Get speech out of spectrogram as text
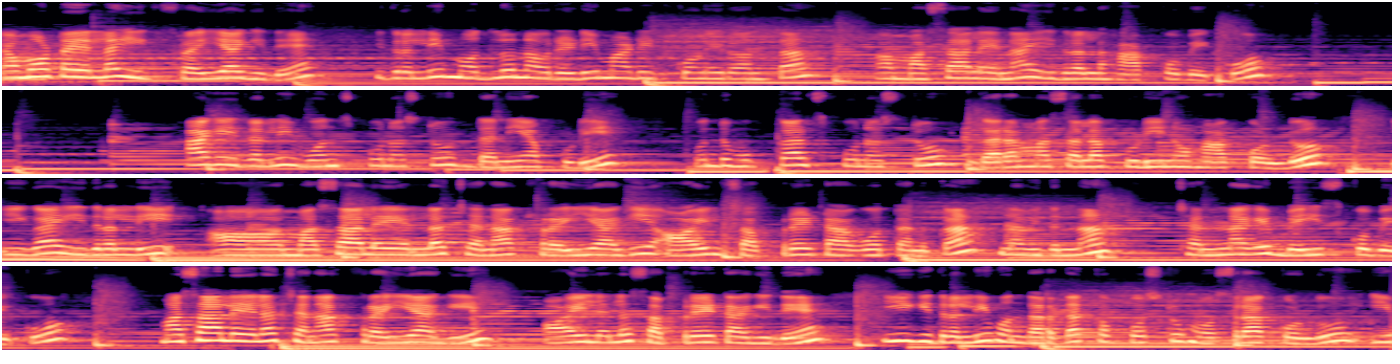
ಟೊಮೊಟೊ ಎಲ್ಲ ಈಗ ಫ್ರೈ ಆಗಿದೆ. ಇದರಲ್ಲಿ ಮೊದಲು ನಾವು ರೆಡಿ ಮಾಡಿ ಇಟ್ಕೊಂಡಿರೋಂಥ ಮಸಾಲೆನ ಇದರಲ್ಲಿ ಹಾಕ್ಕೋಬೇಕು. ಹಾಗೆ ಇದರಲ್ಲಿ ಒಂದು ಸ್ಪೂನಷ್ಟು ಧನಿಯಾ ಪುಡಿ ಒಂದು ಮುಕ್ಕಾಲು ಸ್ಪೂನಷ್ಟು ಗರಂ ಮಸಾಲ ಪುಡಿನೂ ಹಾಕ್ಕೊಂಡು ಈಗ ಇದರಲ್ಲಿ ಮಸಾಲೆ ಎಲ್ಲ ಚೆನ್ನಾಗಿ ಫ್ರೈ ಆಗಿ ಆಯಿಲ್ ಸಪ್ರೇಟ್ ಆಗೋ ತನಕ ನಾವು ಇದನ್ನು ಚೆನ್ನಾಗೆ ಬೇಯಿಸ್ಕೋಬೇಕು. ಮಸಾಲೆ ಎಲ್ಲ ಚೆನ್ನಾಗಿ ಫ್ರೈ ಆಗಿ ಆಯಿಲೆಲ್ಲ ಸಪ್ರೇಟ್ ಆಗಿದೆ. ಈಗ ಇದರಲ್ಲಿ ಒಂದು ಅರ್ಧ ಕಪ್ಪಷ್ಟು ಮೊಸರು ಹಾಕ್ಕೊಂಡು ಈ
